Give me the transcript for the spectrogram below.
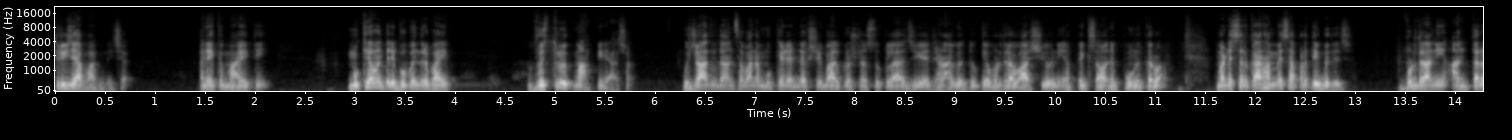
ત્રીજા ભાગની છે. અને એક માહિતી મુખ્યમંત્રી ભૂપેન્દ્રભાઈ વિસ્તૃતમાં આપી રહ્યા છે. ગુજરાત વિધાનસભાના મુખ્ય દંડક શ્રી બાલકૃષ્ણ શુક્લાજીએ જણાવ્યું હતું કે વડોદરાવાસીઓની અપેક્ષાઓને પૂર્ણ કરવા માટે સરકાર હંમેશા પ્રતિબદ્ધ છે. વડોદરાની આંતર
